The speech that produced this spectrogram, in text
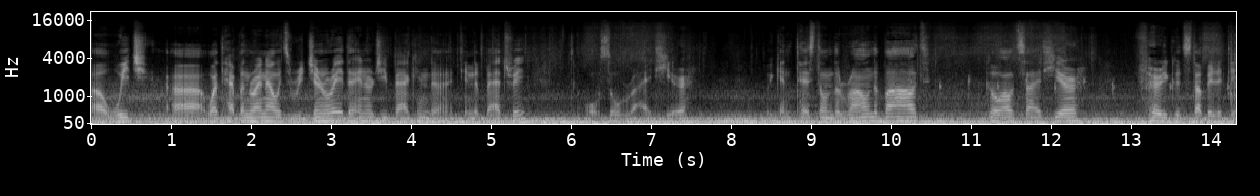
uh, which uh, what happened right now. It's regenerate the energy back in the in the battery also right here. We can test on the roundabout. Go outside here. Very good stability.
